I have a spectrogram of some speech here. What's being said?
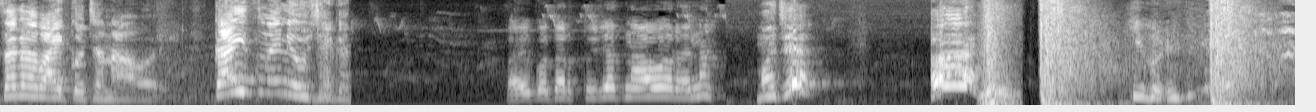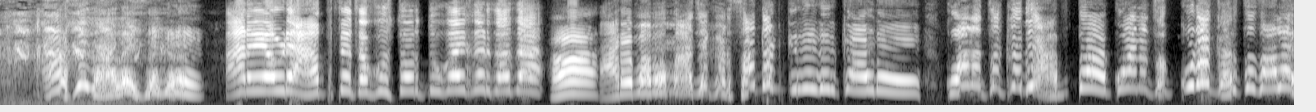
सगळं बायकोच्या नावावर आहे. काहीच नाही नेऊ शकत. बायको तर तुझ्याच नावावर आहे ना? म्हणजे? असं झालंय सगळं. अरे एवढे हप्ते थकूस तर तू काय करत होता? अरे बाबा माझ्याकडे सात आठ क्रेडिट कार्ड आहे. कोणाचा कधी हप्ता कोणाचा कुठं खर्च झालाय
